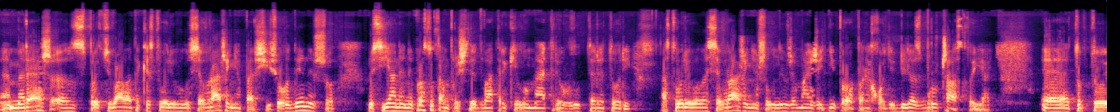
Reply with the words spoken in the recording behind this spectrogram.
е, мереж е, спрацювало таке створювалося враження перші ж години, що росіяни не просто там пройшли 2-3 кілометри вглуб території, а створювалося враження, що вони вже майже Дніпро переходять, біля збруча стоять. Е, Тобто,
